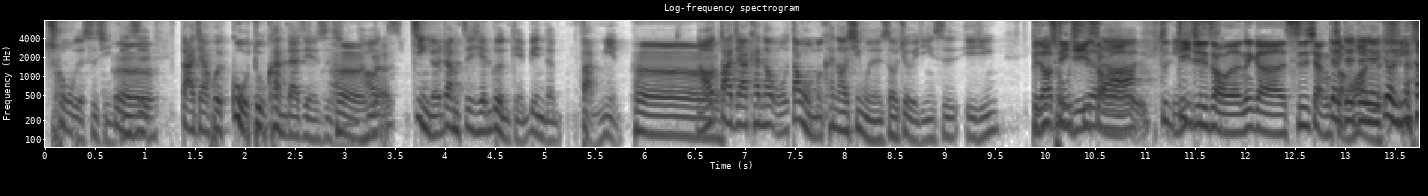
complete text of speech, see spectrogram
错误的事情，但是。大家会过度看待这件事情，然后进而让这些论点变得反面。然后大家看到我，当我们看到新闻的时候，就已经是已经。比较低级走了，低级走的那个思想转换，对对对对，就已经出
